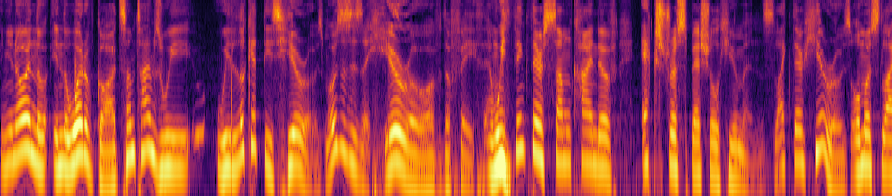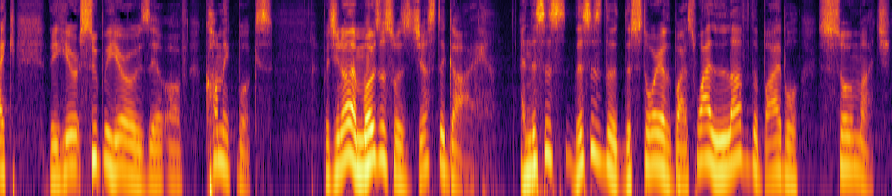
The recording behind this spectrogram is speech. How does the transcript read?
And you know, in the, in the Word of God, sometimes we, we look at these heroes. Moses is a hero of the faith, and we think they're some kind of extra special humans, like they're heroes, almost like the hero, superheroes of comic books. But you know that Moses was just a guy. And this is, this is the, the story of the Bible. It's why I love the Bible so much.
